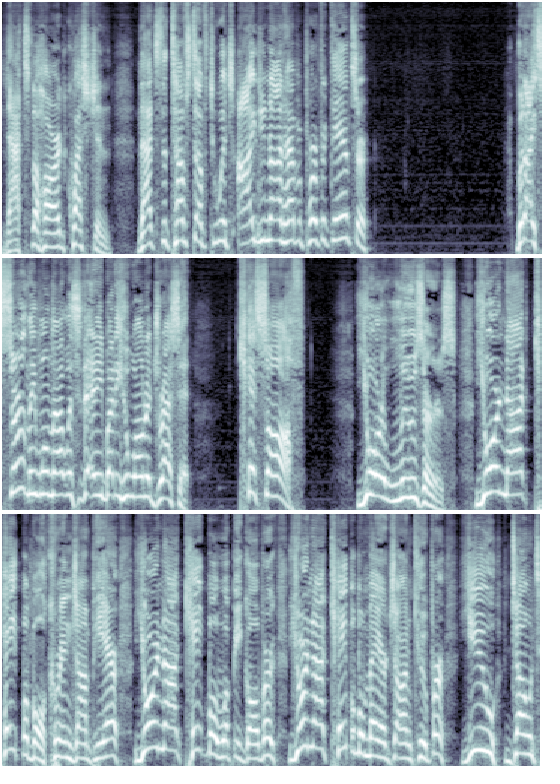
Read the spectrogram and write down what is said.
That's the hard question. That's the tough stuff to which I do not have a perfect answer. But I certainly will not listen to anybody who won't address it. Kiss off. You're losers. You're not capable, Karine Jean Pierre. You're not capable, Whoopi Goldberg. You're not capable, Mayor John Cooper. You don't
